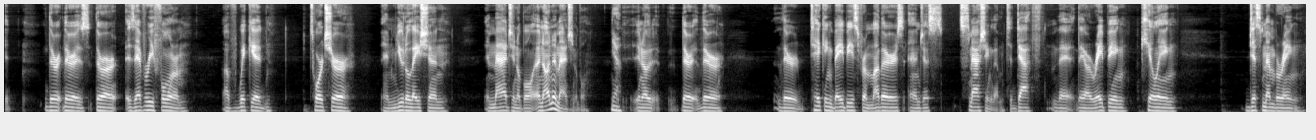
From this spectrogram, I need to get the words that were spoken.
it, there there is there are is every form of wicked torture and mutilation imaginable and unimaginable Yeah. you know they're they're they're taking babies from mothers and just smashing them to death they they are raping killing dismembering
